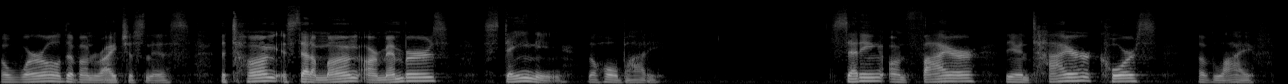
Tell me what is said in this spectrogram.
a world of unrighteousness. The tongue is set among our members, staining the whole body, setting on fire the entire course of life,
